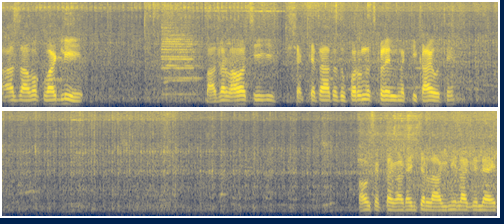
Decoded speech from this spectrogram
आज आवक वाढली. आहे बाजारभावाची शक्यता आता दुपारूनच कळेल नक्की काय होते. पाहू शकता गाड्यांच्या लाईनी लागलेल्या आहेत.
